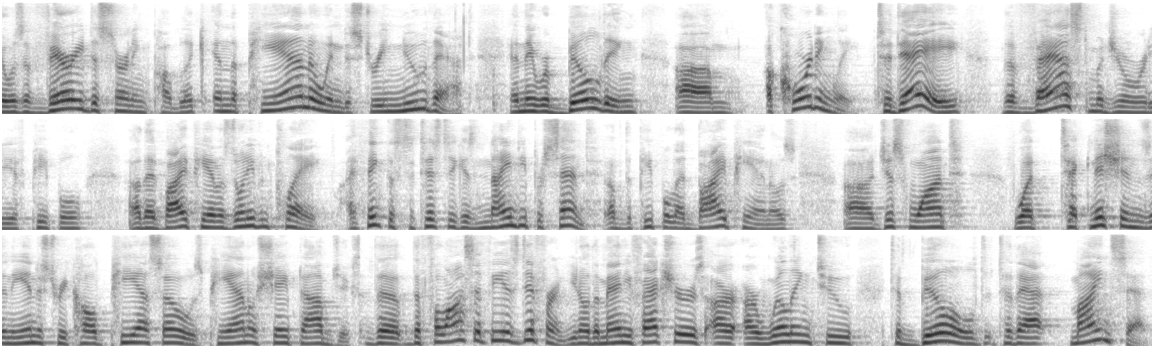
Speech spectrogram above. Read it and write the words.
It was a very discerning public, and the piano industry knew that, and they were building um, accordingly. Today, the vast majority of people uh, that buy pianos don't even play. I think the statistic is 90% of the people that buy pianos uh, just want what technicians in the industry called PSOs, piano shaped objects. The, the philosophy is different. You know, the manufacturers are, are willing to, to build to that mindset.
